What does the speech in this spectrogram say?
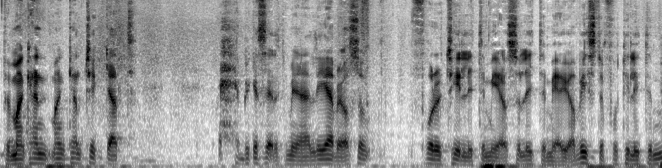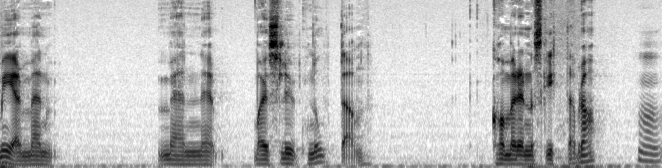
För man kan, man kan tycka att, jag brukar säga det till mina elever, och så får du till lite mer och så lite mer. Ja visst, du får till lite mer, men, men eh, vad är slutnotan? Kommer den att skritta bra? Mm.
